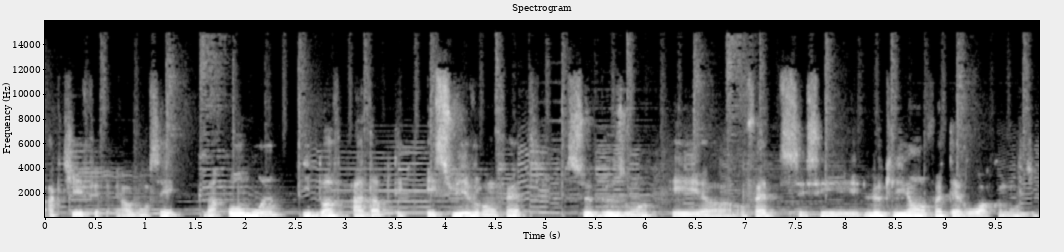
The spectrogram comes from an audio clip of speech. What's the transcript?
actifs et avancés, ben, au moins, ils doivent adapter et suivre, en fait, ce besoin. Et, en fait, c'est, c'est, le client, en fait, est roi, comme on dit.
